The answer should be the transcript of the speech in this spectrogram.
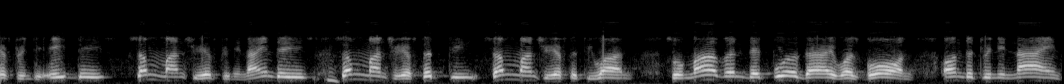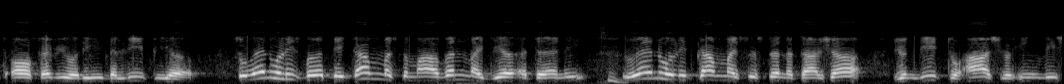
have 28 days, some months you have 29 days, hmm. some months you have 30, some months you have 31. So Marvin, that poor guy, was born on the 29th of February, the leap year. So when will his birthday come, Mr. Marvin, my dear attorney? Hmm. when will it come, my sister Natasha? You need to ask your English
